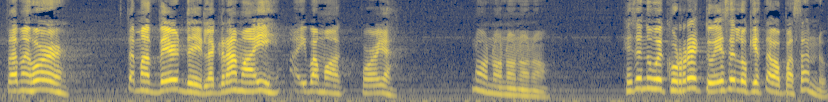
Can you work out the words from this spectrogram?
Está mejor, más verde la grama ahí. Ahí vamos a- por allá. No, no, no, no, no. Eso no es correcto. Eso es lo que estaba pasando.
